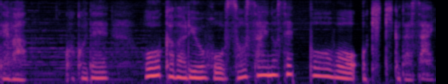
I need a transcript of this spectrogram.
ではここで大川隆法総裁の説法をお聞きください。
